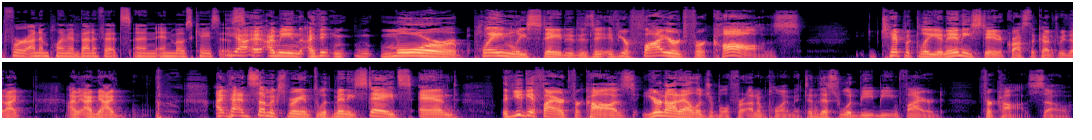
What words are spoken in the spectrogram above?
for unemployment benefits and in most cases. Yeah, I I mean, I think more plainly stated is if you're fired for cause, typically in any state across the country that I, I mean, I mean, I've, I've had some experience with many states, and if you get fired for cause, you're not eligible for unemployment, and this would be being fired for cause. So,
